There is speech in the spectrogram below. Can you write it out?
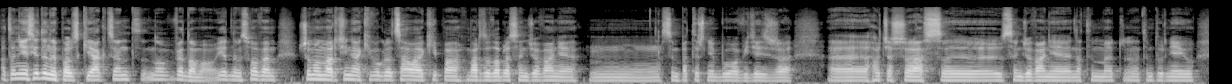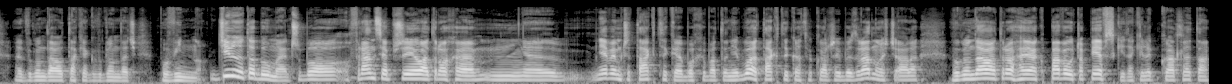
A to nie jest jedyny polski akcent, no wiadomo, jednym słowem, Szymon Marciniak i w ogóle cała ekipa, bardzo dobre sędziowanie, mm, sympatycznie było widzieć, że e, chociaż raz e, sędziowanie na tym, mecz, na tym turnieju e, wyglądało tak, jak wyglądać powinno. Dziwny to był mecz, bo Francja przyjęła trochę, mm, e, nie wiem czy taktykę, bo chyba to nie była taktyka, tylko raczej bezradność, ale wyglądała trochę jak Paweł Czapiewski, taki lekkoatleta,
